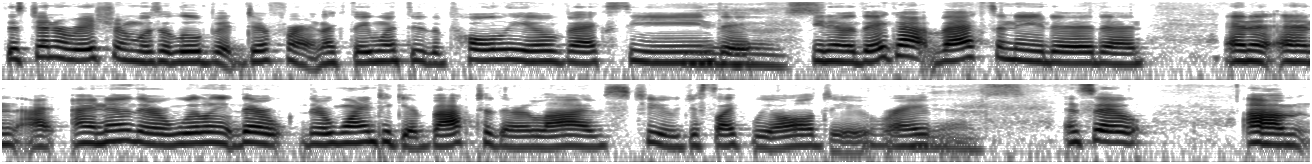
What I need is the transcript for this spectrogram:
this generation was a little bit different. Like they went through the polio vaccine, Yes. they, you know, they got vaccinated and, and, and I, I know they're willing, they're, they're wanting to get back to their lives too, just like we all do, right? Yes. And so, um,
